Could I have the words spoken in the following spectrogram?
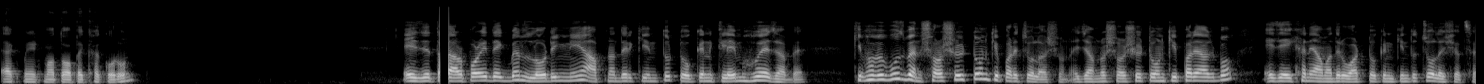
এক মিনিট মতো অপেক্ষা করুন। এই যে তারপরেই দেখবেন লোডিং নিয়ে আপনাদের কিন্তু টোকেন ক্লেম হয়ে যাবে। কীভাবে বুঝবেন? সরাসরি টোন কিপারে চলে আসুন। এই যে আমরা সরাসরি টোন কিপারে আসব। এই যে এখানে আমাদের ওয়ার্ড টোকেন কিন্তু চলে এসেছে।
